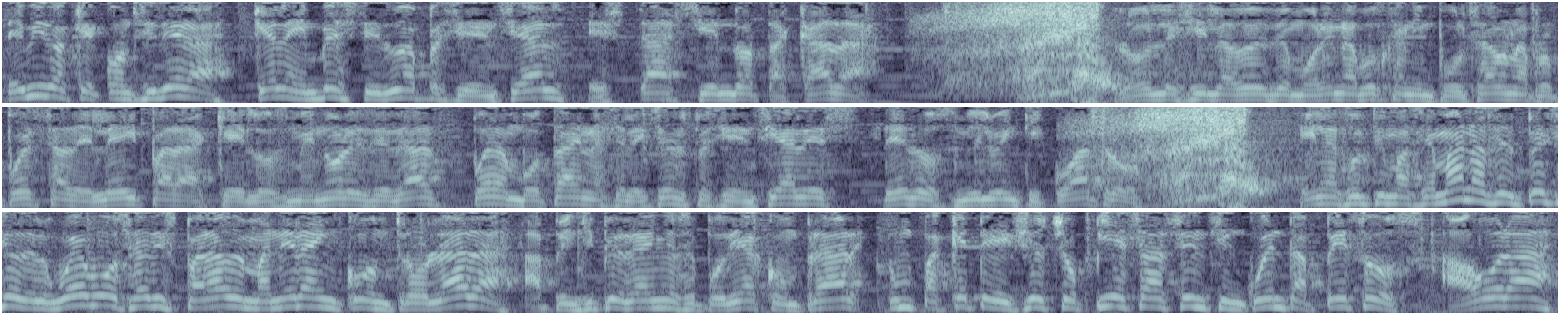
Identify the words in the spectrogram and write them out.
debido a que considera que la investidura presidencial está siendo atacada. Los legisladores de Morena buscan impulsar una propuesta de ley para que los menores de edad puedan votar en las elecciones presidenciales de 2024. En las últimas semanas el precio del huevo se ha disparado de manera incontrolada. A principios de año se podía comprar un paquete de 18 piezas en 50 pesos. Ahora,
